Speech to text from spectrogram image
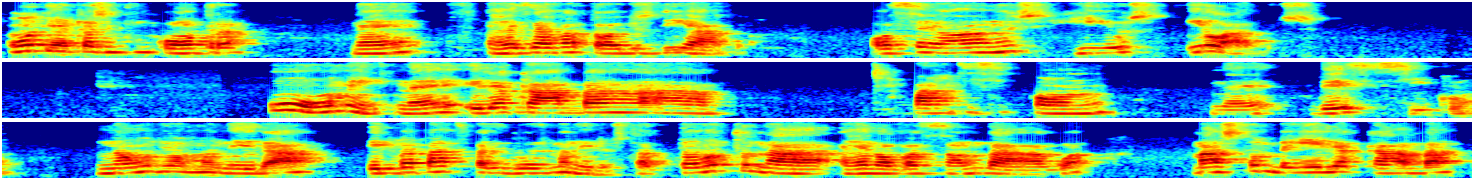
Onde é que a gente encontra né, reservatórios de água? Oceanos, rios e lagos. O homem, né, ele acaba participando né, desse ciclo, não de uma maneira. Ele vai participar de duas maneiras, tá? Tanto na renovação da água, mas também ele acaba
